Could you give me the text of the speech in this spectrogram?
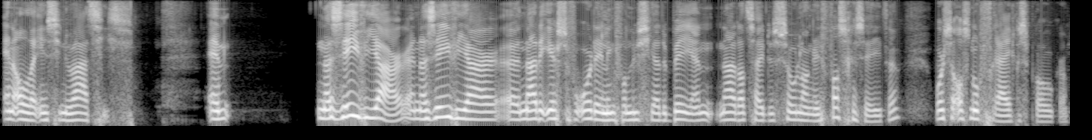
en allerlei insinuaties. En na zeven jaar, en na zeven jaar uh, na de eerste veroordeling van Lucia de B. en nadat zij dus zo lang heeft vastgezeten, wordt ze alsnog vrijgesproken.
